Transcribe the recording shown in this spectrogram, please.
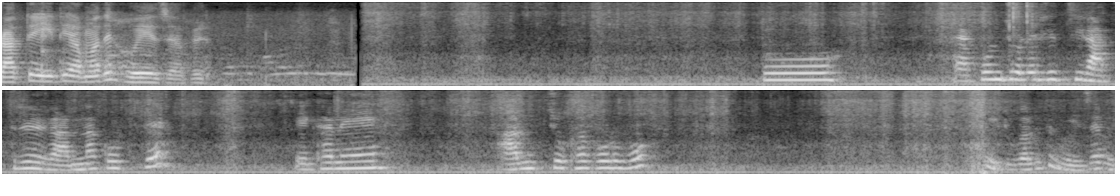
রাতে এই দিয়ে আমাদের হয়ে যাবে। তো এখন চলে এসেছি রাত্রে রান্না করতে। এখানে আলুর চোখা করব। এইটুকু আলুতে হয়ে যাবে।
